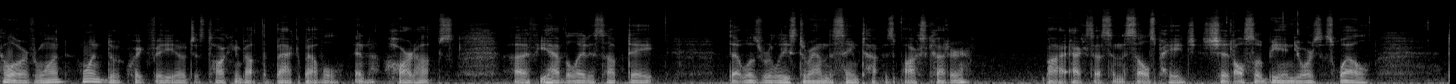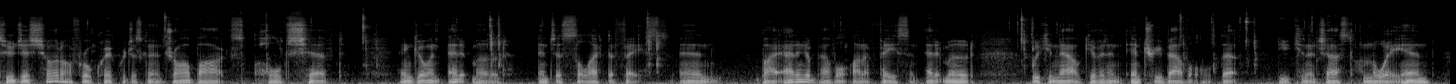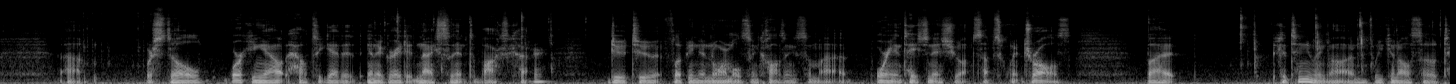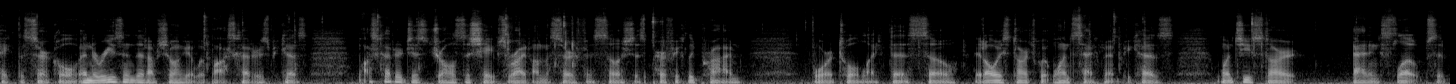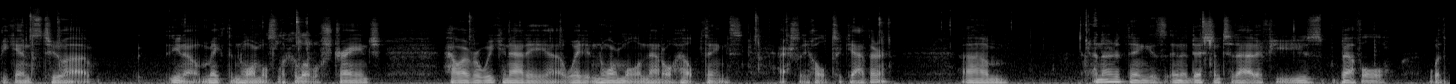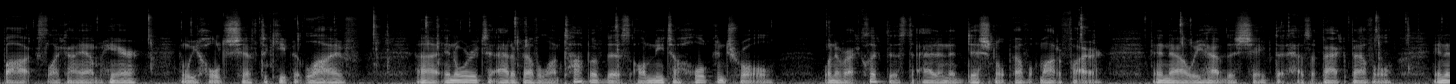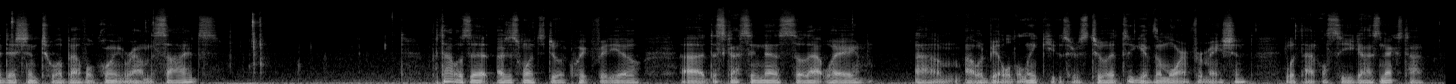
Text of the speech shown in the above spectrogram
Hello everyone. I wanted to do a quick video just talking about the back bevel and Hard Ops. Uh, if you have the latest update that was released around the same time as Box Cutter by accessing the sales page, it should also be in yours as well. To just show it off real quick, we're just going to draw a box, hold shift, and go in edit mode and just select a face. And by adding a bevel on a face in edit mode, we can now give it an entry bevel that you can adjust on the way in um, we're still working out how to get it integrated nicely into box cutter due to it flipping to normals and causing some uh, orientation issue on subsequent draws. But continuing on, we can also take the circle. And the reason that I'm showing it with box cutter is because box cutter just draws the shapes right on the surface. So it's just perfectly primed for a tool like this. So it always starts with one segment because once you start adding slopes, it begins to uh, you know, make the normals look a little strange. However, we can add a uh, weighted normal and that'll help things actually hold together. Um, another thing is in addition to that, if you use bevel with box like I am here, and we hold shift to keep it live, uh, in order to add a bevel on top of this, I'll need to hold control whenever I click this to add an additional bevel modifier. And now we have this shape that has a back bevel in addition to a bevel going around the sides. That was it. I just wanted to do a quick video uh, discussing this so that way um, I would be able to link users to it to give them more information. With that, I'll see you guys next time.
